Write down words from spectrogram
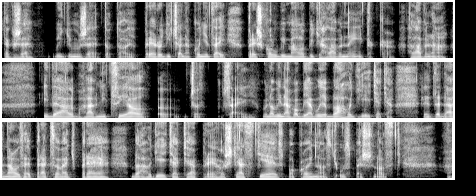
Takže vidím, že toto je pre rodiča nakoniec aj pre školu by malo byť hlavný, tak hlavná ideál alebo hlavný cieľ, čo sa aj v novinách objavuje blaho dieťaťa. Že teda naozaj pracovať pre blaho dieťaťa, pre jeho šťastie, spokojnosť, úspešnosť a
